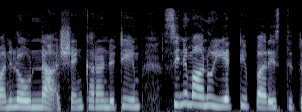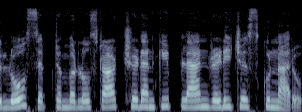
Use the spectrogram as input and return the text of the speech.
పనిలో ఉన్న శంకర్ అండ్ టీం సినిమాను ఎట్టి పరిస్థితుల్లో సెప్టెంబర్లో స్టార్ట్ చేయడానికి ప్లాన్ రెడీ చేసుకున్నారు.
